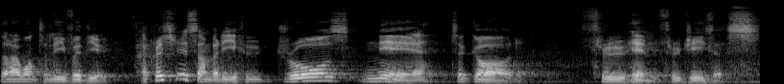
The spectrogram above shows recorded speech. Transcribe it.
that I want to leave with you. A Christian is somebody who draws near to God through Him, through Jesus.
